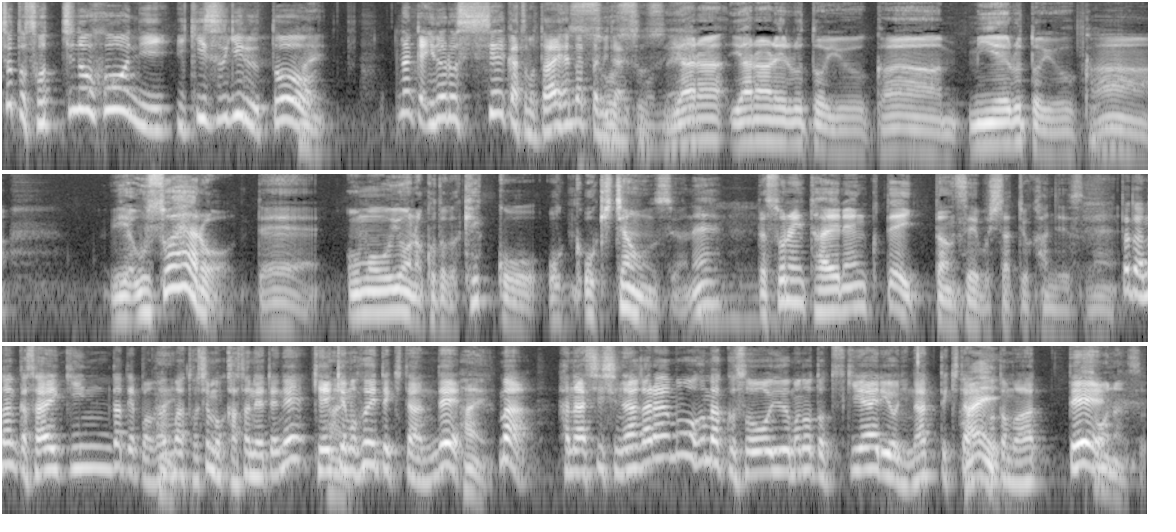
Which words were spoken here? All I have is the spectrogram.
ちょっとそっちの方に行き過ぎると、はい。なんかいろいろ私生活も大変だったみたいですもんね。そうそうそう。やらやられるというか見えるというか、いや嘘やろって思うようなことが結構起起きちゃうんですよね、でそれに耐えれんくて一旦セーブしたっていう感じですね。ただなんか最近だとやっぱ、はい。まあ年も重ねてね経験も増えてきたんで、はい。まあ話しながらもうまくそういうものと付き合えるようになってきたはいこともあって、そうなんです。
